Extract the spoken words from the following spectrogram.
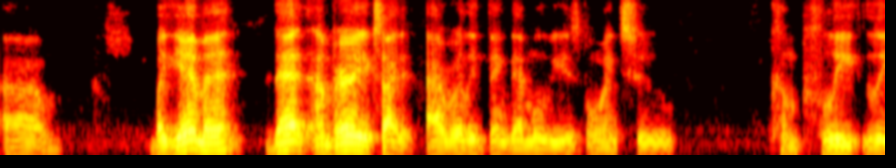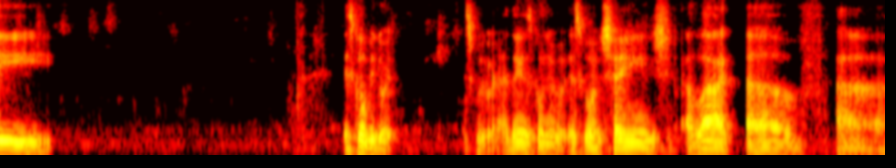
Um but yeah, man, that I'm very excited. I really think that movie is going to completely it's gonna be great. It's gonna be great. I think it's gonna it's gonna change a lot of uh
